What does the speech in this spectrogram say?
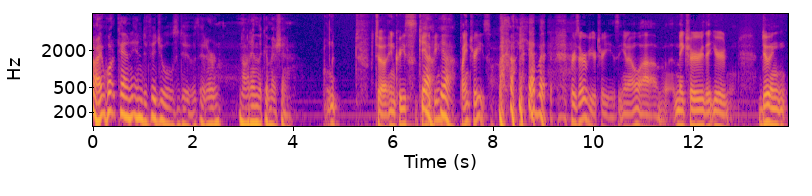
All right, what can individuals do that are not in the commission? To increase canopy, yeah. plant trees, yeah, but preserve your trees. You know, um, make sure that you're doing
